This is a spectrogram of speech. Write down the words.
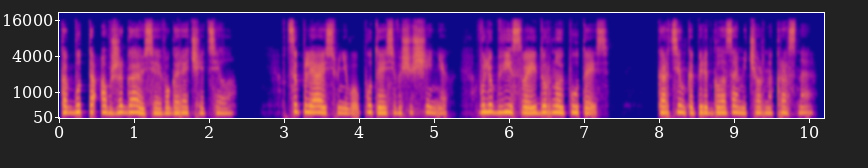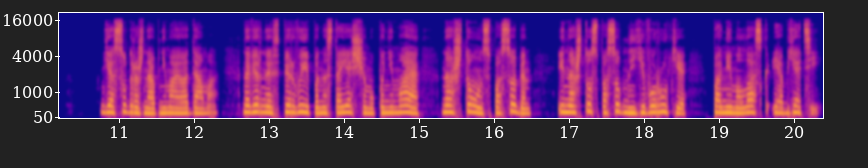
как будто обжигаюсь о его горячее тело. Вцепляюсь в него, путаясь в ощущениях, в любви своей дурной путаясь. Картинка перед глазами черно-красная. Я судорожно обнимаю Адама, наверное, впервые по-настоящему понимая, на что он способен и на что способны его руки, помимо ласк и объятий.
